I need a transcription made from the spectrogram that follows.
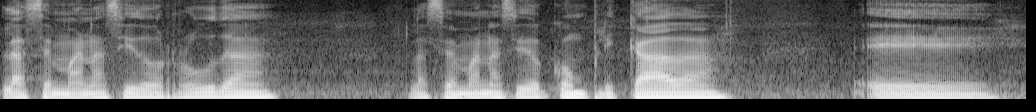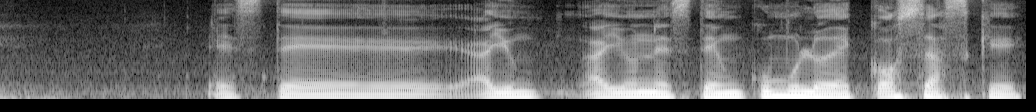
la semana ha sido ruda? La semana ha sido complicada. Eh, este, hay un, hay un, este, un cúmulo de cosas que,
